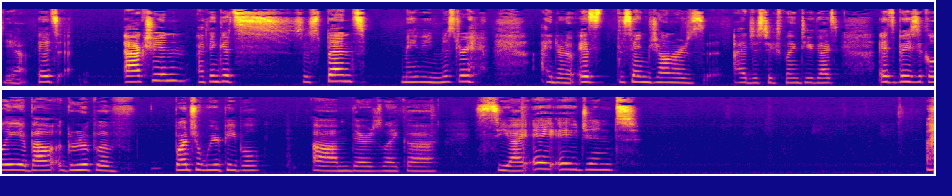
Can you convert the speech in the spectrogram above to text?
yeah. It's action. I think it's suspense, maybe mystery. I don't know. It's the same genres I just explained to you guys. It's basically about a group of bunch of weird people. Um, there's like a CIA agent. you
